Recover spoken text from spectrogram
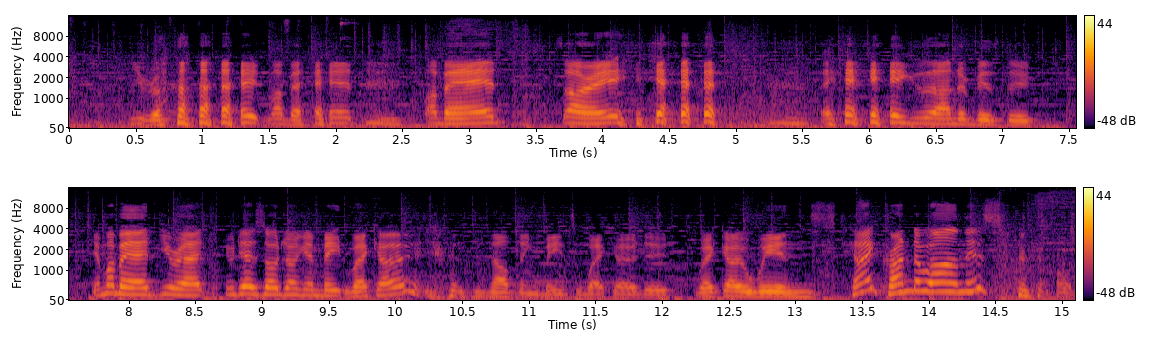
You're right. My bad. My bad. Sorry. Thanks 100 bits, dude. Yeah, my bad. You're right. Can we tell Soldier can beat Weko? Nothing beats Weko, dude. Weko wins. Can I Crundow on this? Hold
